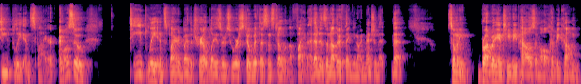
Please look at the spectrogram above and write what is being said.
deeply inspired. I'm also deeply inspired by the trailblazers who are still with us and still in the fight. That is another thing, you know, I mentioned that that so many Broadway and TV pals and all have become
